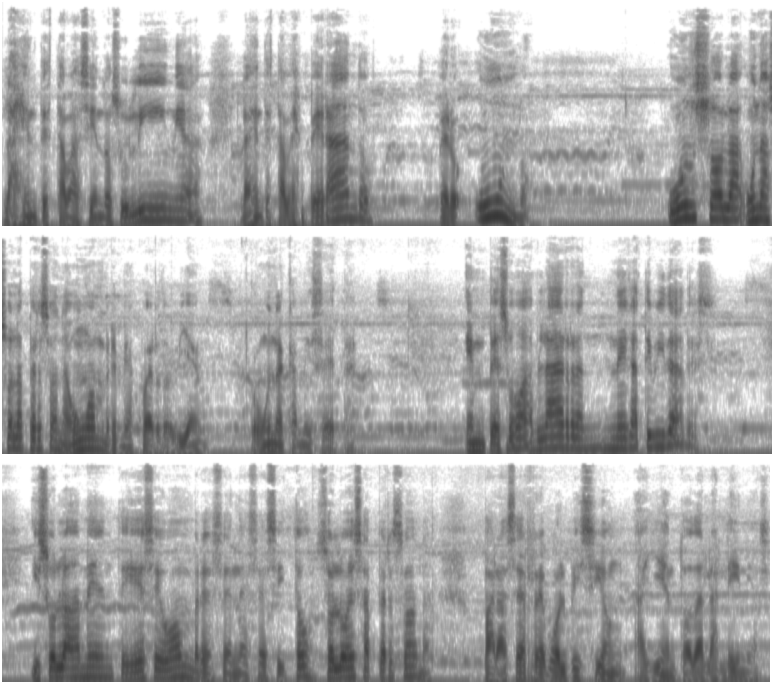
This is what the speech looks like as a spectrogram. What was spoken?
La gente estaba haciendo su línea, la gente estaba esperando, pero uno, un sola, una sola persona, un hombre me acuerdo bien, con una camiseta, empezó a hablar negatividades y solamente ese hombre se necesitó, solo esa persona, para hacer revolvisión allí en todas las líneas.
